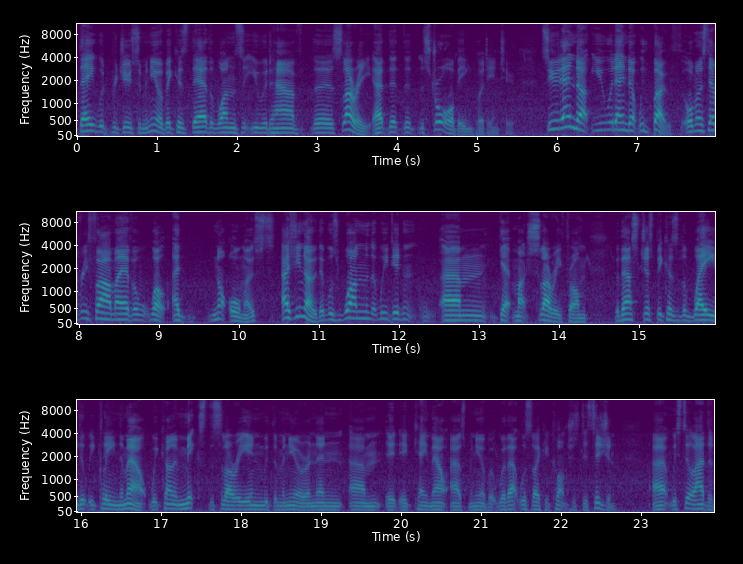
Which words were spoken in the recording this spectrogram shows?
they would produce a manure because they're the ones that you would have the slurry, uh, the, the, the, straw being put into. So you'd end up, you would end up with both. Almost every farm I ever, well, uh, not almost. As you know, there was one that we didn't um, get much slurry from, but that's just because of the way that we cleaned them out. We kind of mixed the slurry in with the manure, and then um, it, it came out as manure. But well, that was like a conscious decision. Uh, we still had to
